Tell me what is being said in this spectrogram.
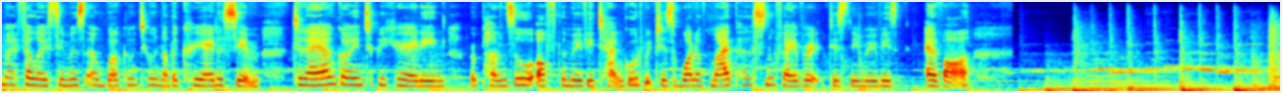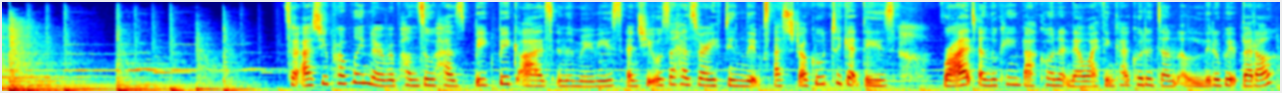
my fellow simmers and welcome to another Create a Sim. Today I'm going to be creating Rapunzel off the movie Tangled which is one of my personal favourite Disney movies ever. So as you probably know Rapunzel has big big eyes in the movies and she also has very thin lips. I struggled to get these right and looking back on it now I think I could have done a little bit better.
